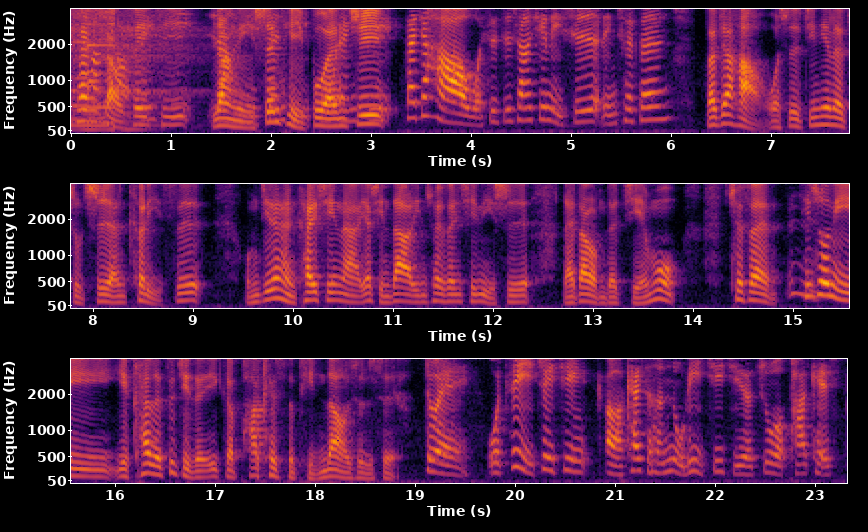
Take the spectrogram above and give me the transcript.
康搞飞机，让你身体不 NG。大家好，我是智商心理师林翠芬。大家好，我是今天的主持人克里斯。我们今天很开心呢、啊，邀请到林翠芬心理师来到我们的节目。翠芬，嗯、听说你也开了自己的一个 Podcast 的频道，是不是？对，我自己最近呃开始很努力积极的做 Podcast。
